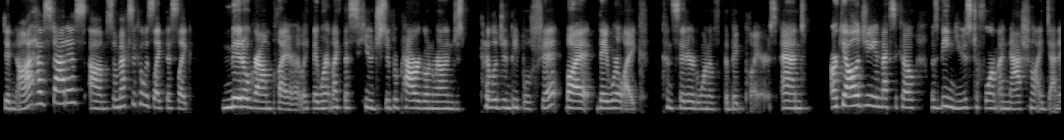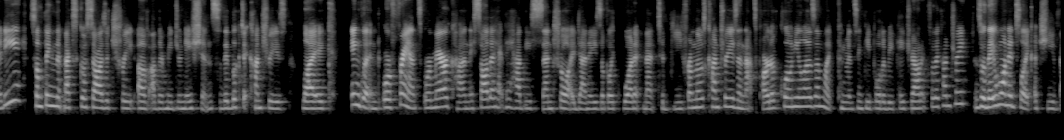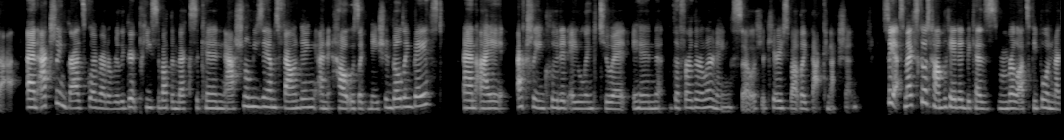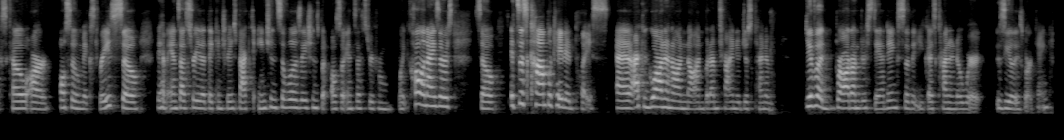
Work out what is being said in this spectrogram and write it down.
did not have status. Um, so Mexico was like this like middle ground player. Like they weren't like this huge superpower going around and just pillaging people's shit, but they were like considered one of the big players. And Archaeology in Mexico was being used to form a national identity, something that Mexico saw as a trait of other major nations. So they looked at countries like England or France or America, and they saw that they had these central identities of like what it meant to be from those countries. And that's part of colonialism, like convincing people to be patriotic for the country. And so they wanted to like achieve that. And actually, in grad school, I read a really great piece about the Mexican National Museum's founding and how it was like nation building based. And I actually included a link to it in the further learning. So if you're curious about like that connection. So yes, Mexico is complicated because remember lots of people in Mexico are also mixed race. So they have ancestry that they can trace back to ancient civilizations, but also ancestry from white colonizers. So it's this complicated place. And I could go on and on and on, but I'm trying to just kind of give a broad understanding so that you guys kind of know where Zelia is working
